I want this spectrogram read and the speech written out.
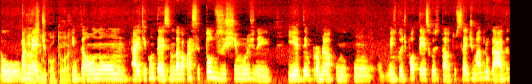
o magnético. Ah, você me contou. É. Então, não... aí o que acontece? Não dava para ser todos os estímulos nele. Ia ter um problema com, com o medidor de potência, coisa e tal. Então, sai de madrugada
